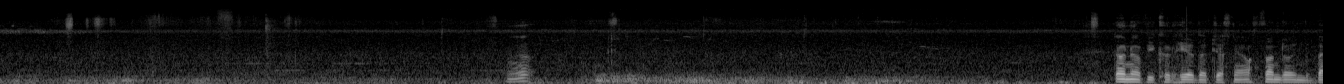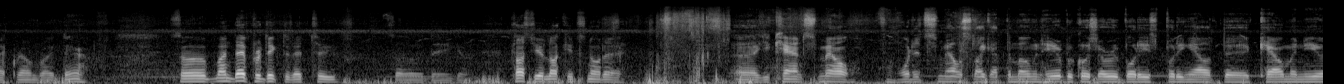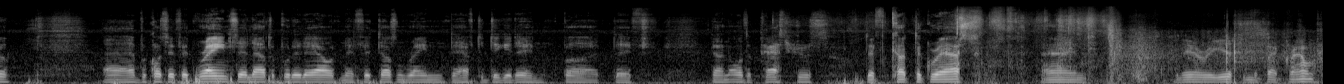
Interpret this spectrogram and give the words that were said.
Yeah. don't know if you could hear that just now thunder in the background right there. So my dad predicted it too so there you go. Plus you're lucky it's not a uh, you can't smell what it smells like at the moment here because everybody's putting out the cow manure. Uh, because if it rains they're allowed to put it out and if it doesn't rain they have to dig it in. But they've done all the pastures they've cut the grass and there he is in the background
